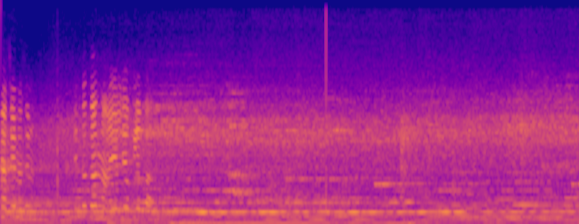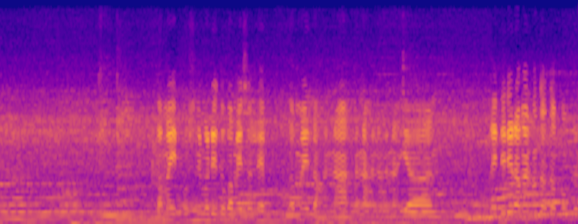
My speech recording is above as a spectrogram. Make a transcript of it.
Nanti, nanti. Kamay, kan push ni mo dito kamay sa left. Kamay lang, anak, anak, anak, anak. Yan. Ay, didiraman ang tatakog na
